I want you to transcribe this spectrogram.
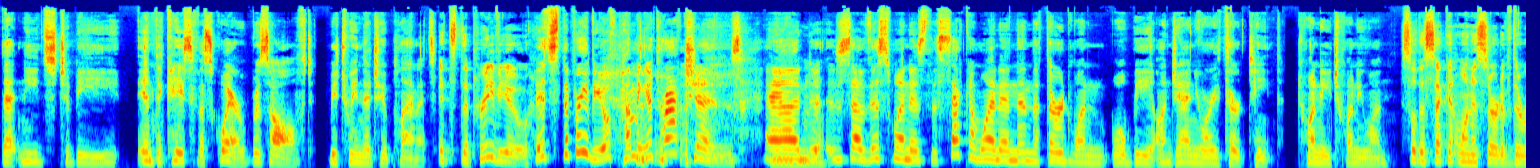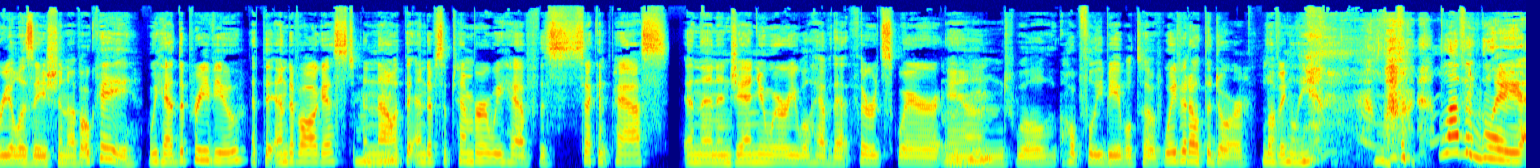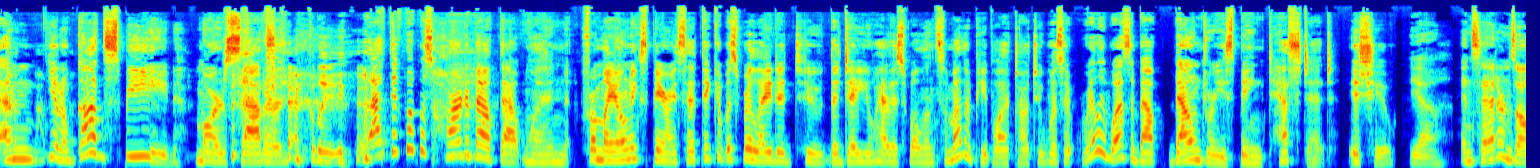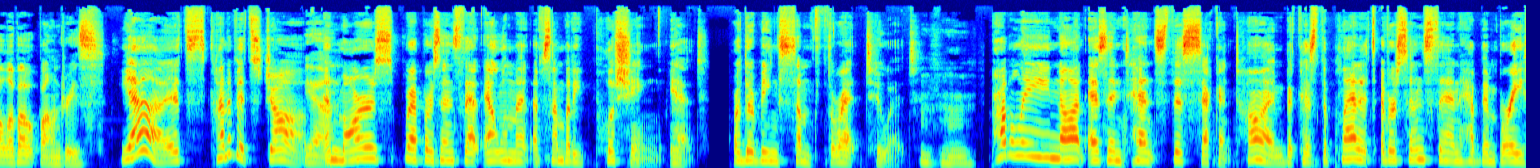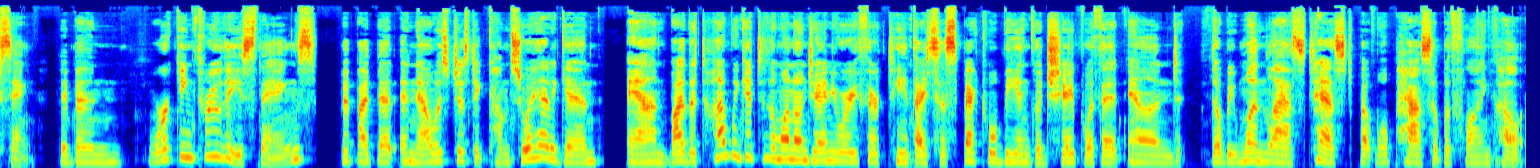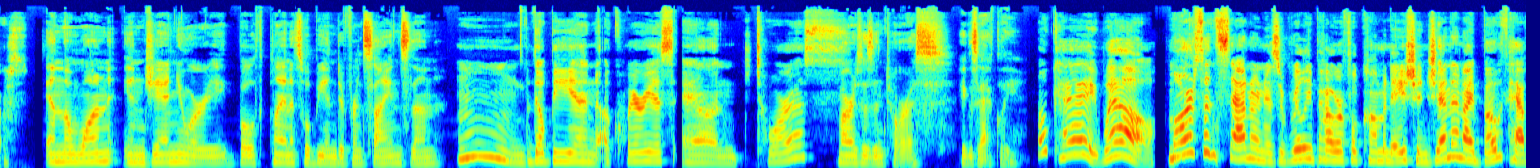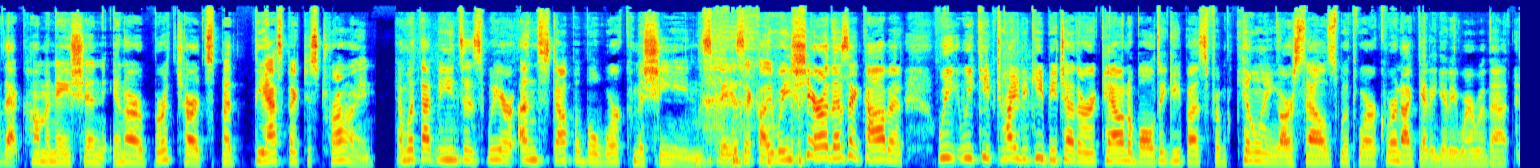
that needs to be, in the case of a square, resolved between the two planets. It's the preview. It's the preview of coming attractions. Mm-hmm. and so this one is the second one, and then the third one will be on January 13th, 2021. So the second one is sort of the realization of okay, we had the preview at the end of August, and now mm-hmm. at the end of September we have the second pass, and then in January we'll have that third square, mm-hmm. and we'll hopefully be able to wave it out the door lovingly. lovingly and, you know, Godspeed, Mars Saturn. Exactly. I think what was hard about that one, from my own experience, I think it was related to the day you had as well and some other people I talked to, was it really was about boundaries being tested issue. Yeah. And Saturn's all about boundaries. Yeah, it's kind of its job. Yeah. And Mars represents that element of somebody pushing it or there being some threat to it. Mm-hmm. Probably not as intense this second time because the planets ever since then have been bracing. They've been working through these things bit by bit, and now it's just it comes to a head again. And by the time we get to the one on January 13th, I suspect we'll be in good shape with it and there'll be one last test, but we'll pass it with flying colors. And the one in January, both planets will be in different signs then. Mm, they'll be in Aquarius and Taurus. Mars is in Taurus. Exactly. Okay, well, Mars and Saturn is a really powerful combination. Jen and I both have that combination in our birth charts, but the aspect is trine. And what that means is we are unstoppable work machines, basically. we share this in common. We, we keep trying to keep each other accountable to keep us from killing ourselves with work. We're not getting anywhere with that.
